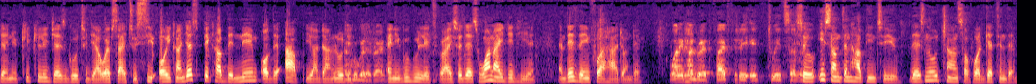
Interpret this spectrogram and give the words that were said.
then you quickly just go to their website to see, or you can just pick up the name of the app you are downloading. And Google it, right? And you Google it, right? So there's one I did here, and there's the info I had on there. 1 800 538 287. So if something happened to you, there's no chance of what getting them.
